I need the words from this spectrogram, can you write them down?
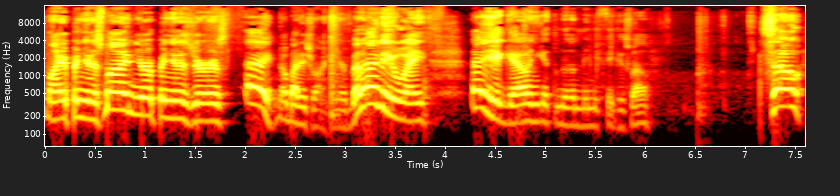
My opinion is mine. Your opinion is yours. Hey, nobody's wrong here. But anyway, There you go, and you get the little minifig as well. So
